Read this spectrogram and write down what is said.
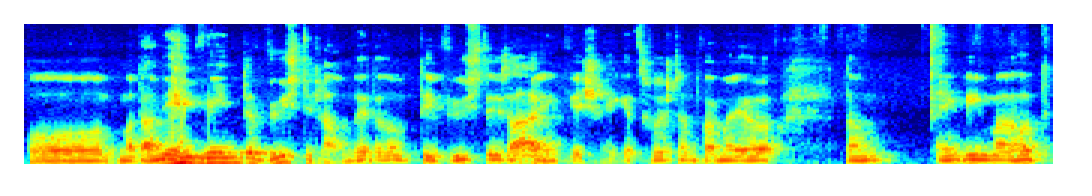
und man dann irgendwie in der Wüste landet und die Wüste ist auch irgendwie ein schräger Zustand, weil man ja dann irgendwie, man hat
